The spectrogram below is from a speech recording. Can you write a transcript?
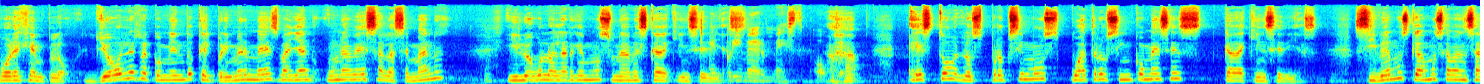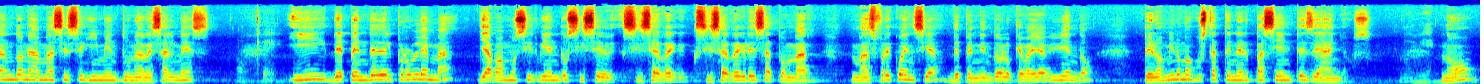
Por ejemplo, yo les recomiendo que el primer mes vayan una vez a la semana y luego lo alarguemos una vez cada 15 días. El primer mes. Ajá. Esto los próximos cuatro o cinco meses cada 15 días. Si vemos que vamos avanzando, nada más es seguimiento una vez al mes. Y depende del problema, ya vamos a ir viendo si se, si, se si se regresa a tomar más frecuencia, dependiendo de lo que vaya viviendo. Pero a mí no me gusta tener pacientes de años. ¿No?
